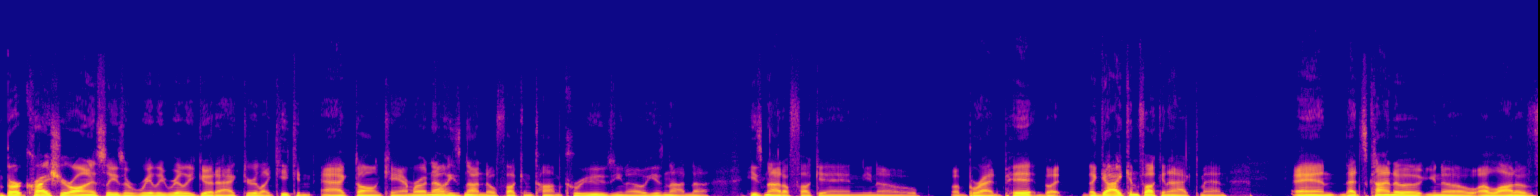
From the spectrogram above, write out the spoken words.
Bert Kreischer honestly is a really really good actor. Like he can act on camera. Now he's not no fucking Tom Cruise, you know. He's not a he's not a fucking, you know, a Brad Pitt, but the guy can fucking act, man. And that's kind of, you know, a lot of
